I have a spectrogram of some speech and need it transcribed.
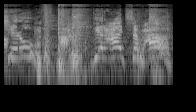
شيرو دير عاد سبعة.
